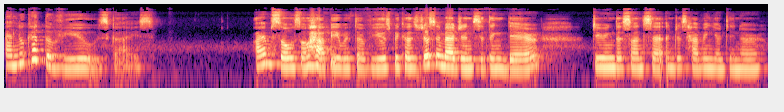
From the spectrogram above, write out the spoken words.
And look at the views, guys. I am so, so happy with the views because just imagine sitting there during the sunset and just having your dinner.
